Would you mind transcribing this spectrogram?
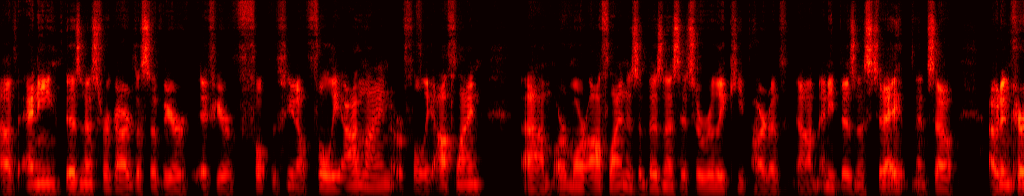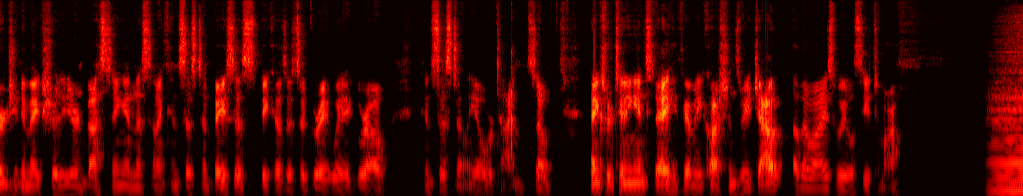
of any business, regardless of your if you're full, you know fully online or fully offline. Um, or more offline as a business, it's a really key part of um, any business today. And so I would encourage you to make sure that you're investing in this on a consistent basis because it's a great way to grow consistently over time. So thanks for tuning in today. If you have any questions, reach out. Otherwise, we will see you tomorrow.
